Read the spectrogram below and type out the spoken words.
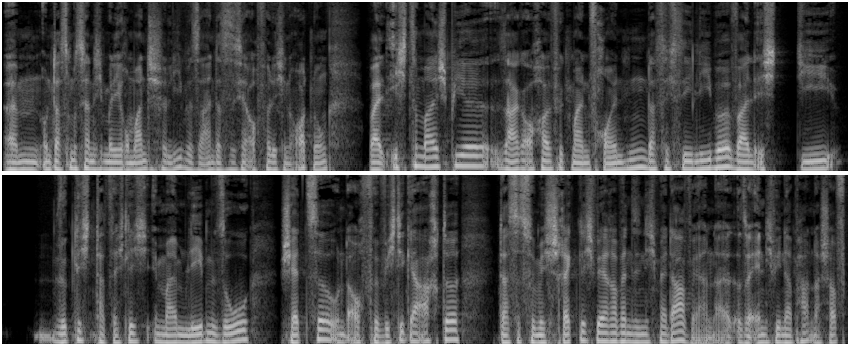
Ähm, und das muss ja nicht immer die romantische Liebe sein, das ist ja auch völlig in Ordnung. Weil ich zum Beispiel sage auch häufig meinen Freunden, dass ich sie liebe, weil ich die wirklich tatsächlich in meinem Leben so schätze und auch für wichtig erachte, dass es für mich schrecklich wäre, wenn sie nicht mehr da wären. Also ähnlich wie in der Partnerschaft.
